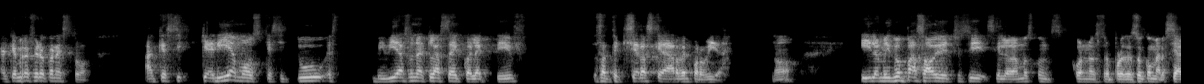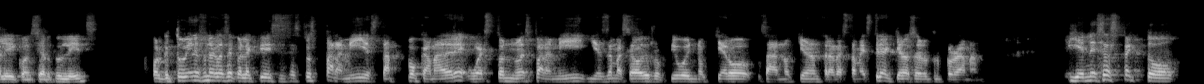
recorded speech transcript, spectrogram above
¿A qué me refiero con esto? A que si queríamos que si tú vivías una clase de collective, o sea, te quisieras quedar de por vida, ¿no? Y lo mismo pasa hoy, de hecho, si, si lo vemos con, con nuestro proceso comercial y con ciertos leads, porque tú vienes a una clase colectiva y dices, esto es para mí, está poca madre, o esto no es para mí y es demasiado disruptivo y no quiero, o sea, no quiero entrar a esta maestría, quiero hacer otro programa. Y en ese aspecto,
